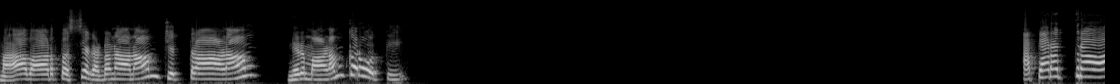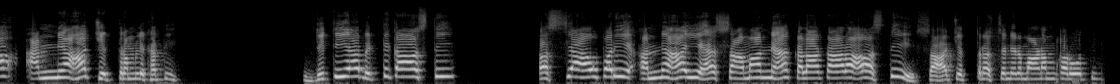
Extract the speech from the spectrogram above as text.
महाभारतस्य घटनानां चित्राणां निर्माणं करोति। अपरत्र अन्यः चित्रं लिखति। द्वितीया भित्तिका अस्ति। तस्याः उपरि अन्यः यः सामान्यः कलाकारः अस्ति, सः चित्रस्य निर्माणं करोति।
